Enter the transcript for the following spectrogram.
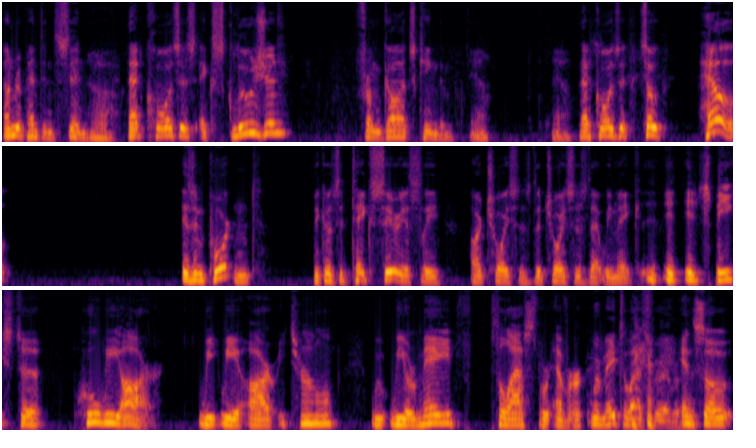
unrepentant sin, Oh. that causes exclusion from God's kingdom. Yeah. Yeah. That causes so hell is important because it takes seriously our choices, the choices that we make. it, it speaks to who we are. We we are eternal. We, we are made to last forever. We're made to last forever. And so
